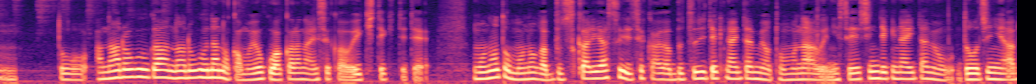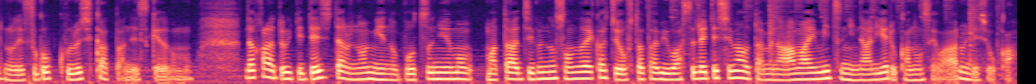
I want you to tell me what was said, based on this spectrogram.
うんとアナログがアナログなのかもよくわからない世界を生きてきてて物と物がぶつかりやすい世界は物理的な痛みを伴う上に精神的な痛みも同時にあるのですごく苦しかったんですけれどもだからといってデジタルのみへの没入もまた自分の存在価値を再び忘れてしまうための甘い蜜になり得る可能性はあるんでしょうか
